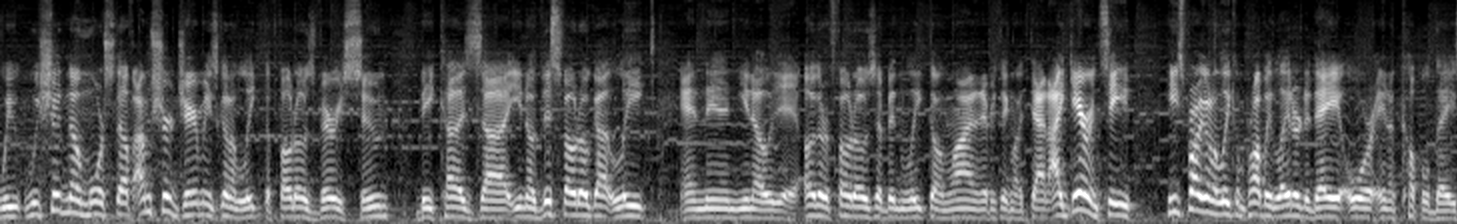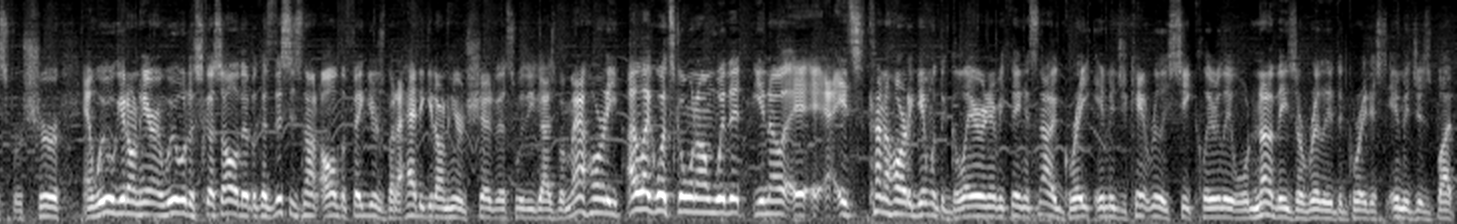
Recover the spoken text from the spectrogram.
We, we should know more stuff. I'm sure Jeremy's going to leak the photos very soon because, uh, you know, this photo got leaked and then, you know, other photos have been leaked online and everything like that. I guarantee he's probably going to leak them probably later today or in a couple days for sure. And we will get on here and we will discuss all of it because this is not all the figures, but I had to get on here and share this with you guys. But Matt Hardy, I like what's going on with it. You know, it, it's kind of hard again with the glare and everything. It's not a great image. You can't really see clearly. Well, none of these are really the greatest images, but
